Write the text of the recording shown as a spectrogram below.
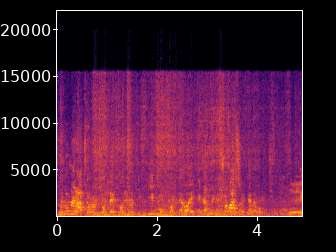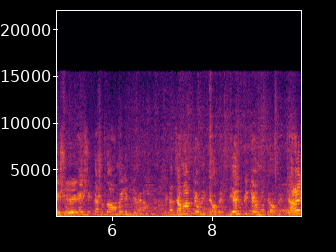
জুলুমের আচরণ করলে পরিণতি কি ভোগ করতে হয়, এখান থেকে সবার শিক্ষা নেওয়া উচিত। এই শিক্ষা শুধু আওয়ামী লীগ না, এটা জামাতকেও নিতে হবে, বিএনপিকেও নিতে হবে, যারাই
